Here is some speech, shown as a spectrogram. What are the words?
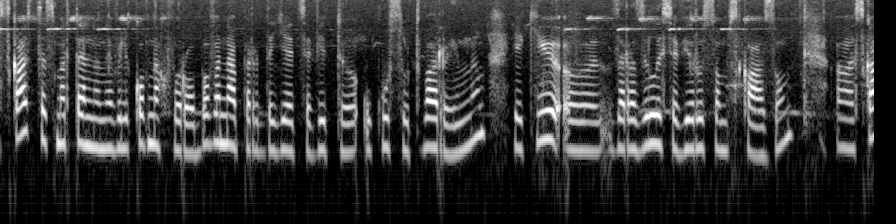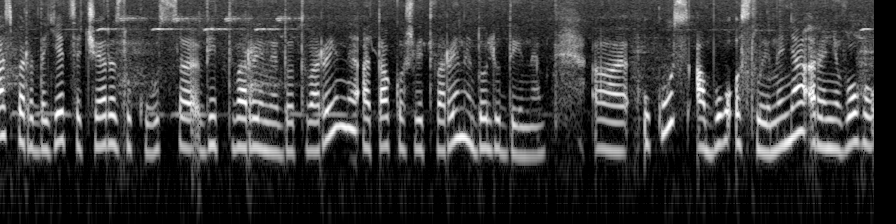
Сказ це смертельно невиліковна хвороба. Вона передається від е, укусу тварин, які е, заразилися вірусом сказу. Е, Сказ передається через укус від тварини до тварини, а також від тварини до людини. Укус або ослинення раньового,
